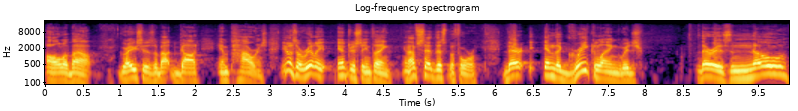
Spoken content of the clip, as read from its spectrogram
all about. Grace is about God empowering us. You know, it's a really interesting thing, and I've said this before. There, in the Greek language, there is no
